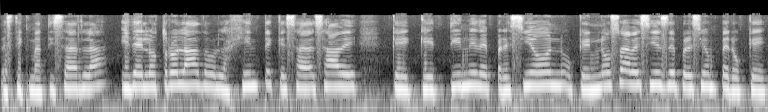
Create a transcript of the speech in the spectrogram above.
estigmatizarla. Y del otro lado, la gente que sabe que, que tiene depresión o que no sabe si es depresión, pero que,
